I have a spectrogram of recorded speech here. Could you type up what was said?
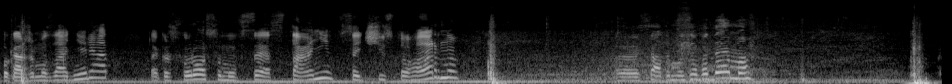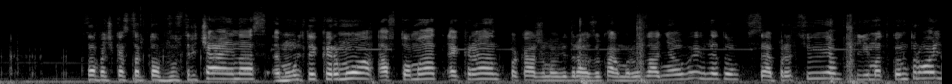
Покажемо задній ряд. Також в хорошому все стані, все чисто гарно. Е, Сядемо, заведемо. Кнопочка стартоп зустрічає нас, Е, мультикермо, автомат, екран. Покажемо відразу камеру заднього вигляду. Все працює, клімат-контроль.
